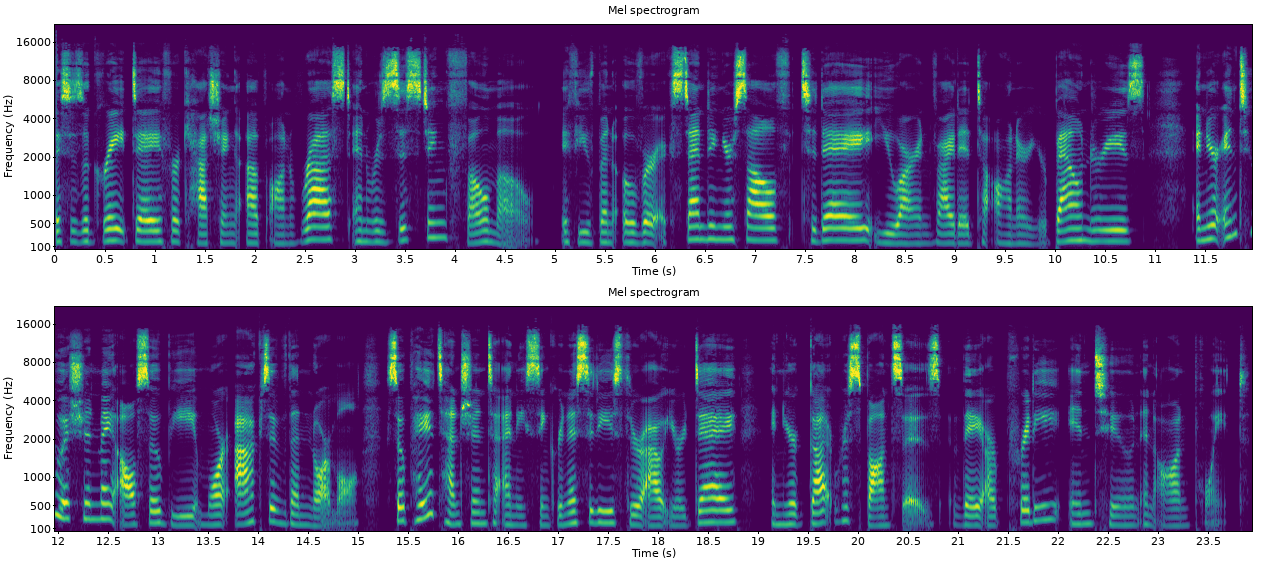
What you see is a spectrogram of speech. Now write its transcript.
This is a great day for catching up on rest and resisting FOMO. If you've been overextending yourself today, you are invited to honor your boundaries. And your intuition may also be more active than normal. So pay attention to any synchronicities throughout your day and your gut responses. They are pretty in tune and on point.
